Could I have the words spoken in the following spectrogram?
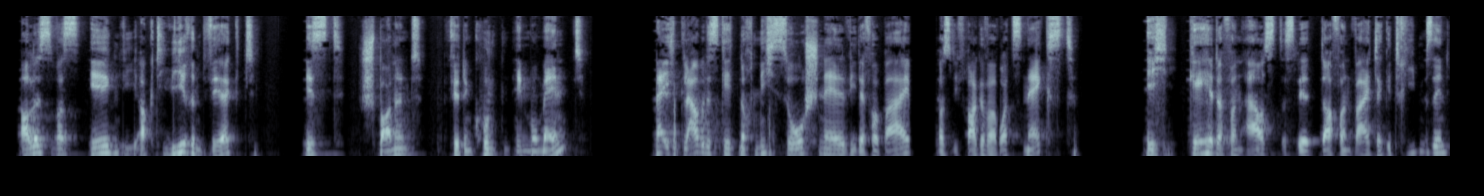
alles, was irgendwie aktivierend wirkt, ist spannend für den Kunden im Moment. Na, ich glaube, das geht noch nicht so schnell wieder vorbei. Also die Frage war, what's next? Ich gehe davon aus, dass wir davon weiter getrieben sind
